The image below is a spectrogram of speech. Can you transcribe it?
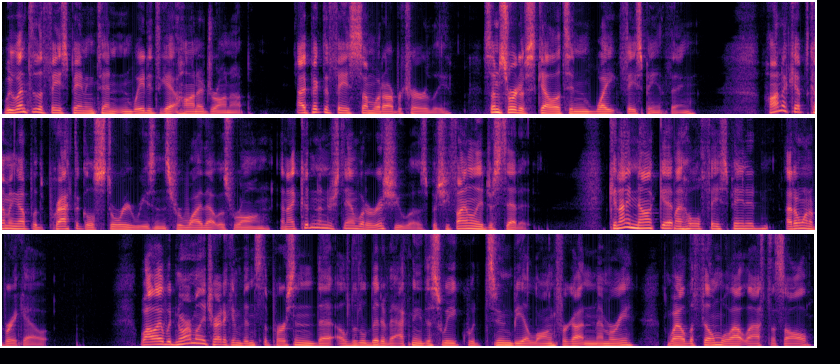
We went to the face painting tent and waited to get Hannah drawn up. I picked a face somewhat arbitrarily, some sort of skeleton white face paint thing. Hannah kept coming up with practical story reasons for why that was wrong, and I couldn't understand what her issue was, but she finally just said it. Can I not get my whole face painted? I don't want to break out. While I would normally try to convince the person that a little bit of acne this week would soon be a long forgotten memory, while the film will outlast us all,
